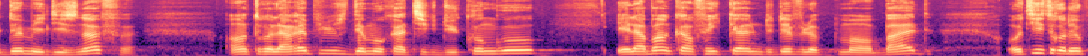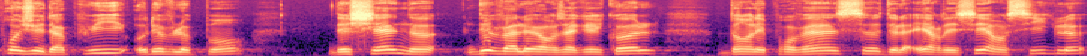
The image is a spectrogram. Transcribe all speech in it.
2019 entre la République démocratique du Congo et la Banque africaine de développement BAD au titre de projet d'appui au développement des chaînes des valeurs agricoles dans les provinces de la RDC en sigle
